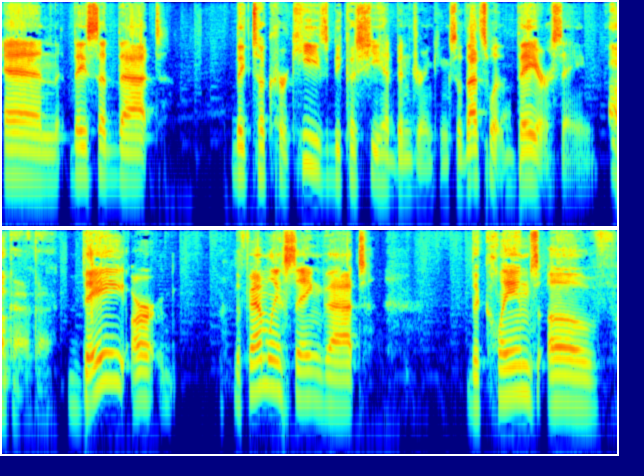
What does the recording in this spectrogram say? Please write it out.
and they said that they took her keys because she had been drinking. So that's what they are saying. Okay, okay. they are the family is saying that the claims of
